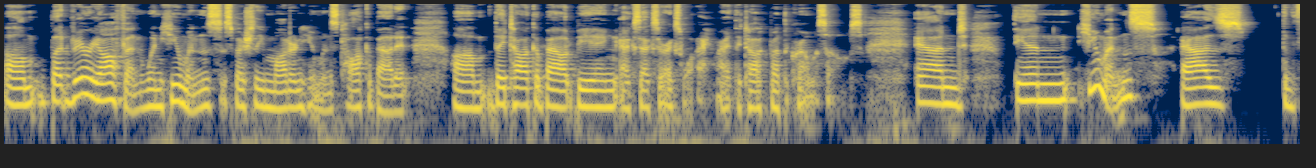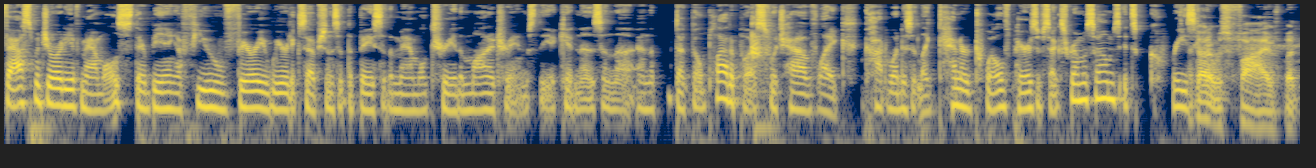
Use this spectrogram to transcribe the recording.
Um, but very often, when humans, especially modern humans, talk about it, um, they talk about being XX or XY, right? They talk about the chromosomes. And in humans, as the vast majority of mammals, there being a few very weird exceptions at the base of the mammal tree, the monotremes, the echidnas, and the and the duck-billed platypus, which have like God, what is it, like ten or twelve pairs of sex chromosomes? It's crazy. I thought it was five, but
